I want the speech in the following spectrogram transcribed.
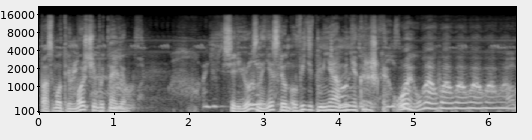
Посмотрим, может, что-нибудь найдем. Серьезно, если он увидит меня, мне крышка. Ой, вау, вау, вау, вау, вау, вау.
